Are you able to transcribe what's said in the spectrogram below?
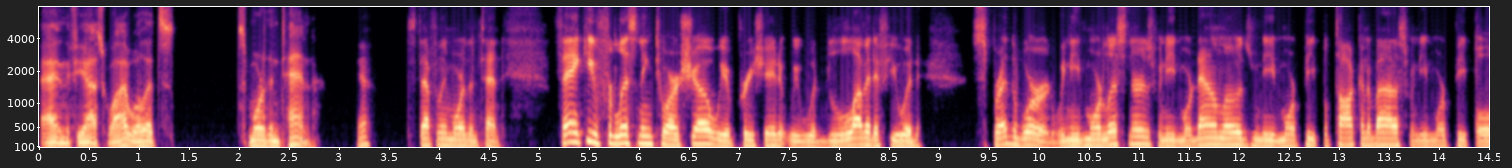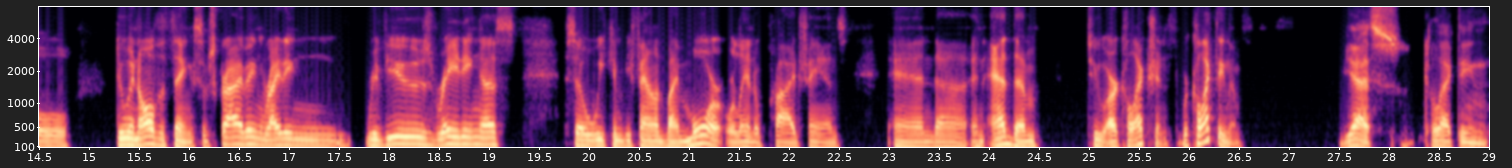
and if you ask why, well, it's it's more than ten. Yeah, it's definitely more than ten. Thank you for listening to our show. We appreciate it. We would love it if you would spread the word. We need more listeners. We need more downloads. We need more people talking about us. We need more people doing all the things, subscribing, writing reviews, rating us so we can be found by more Orlando Pride fans and uh, and add them to our collection. We're collecting them. Yes, collecting.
